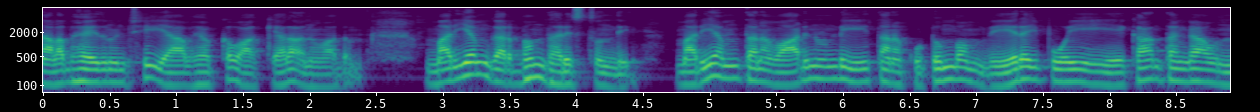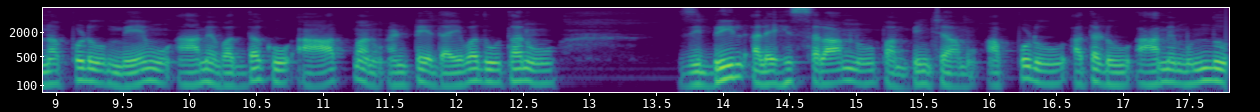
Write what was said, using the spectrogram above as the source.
నలభై ఐదు నుంచి యాభై ఒక్క వాక్యాల అనువాదం. మరియం గర్భం ధరిస్తుంది. మరియం తన వారి నుండి తన కుటుంబం వేరైపోయి ఏకాంతంగా ఉన్నప్పుడు మేము ఆమె వద్దకు ఆత్మను అంటే దైవదూతను జిబ్రీల్ అలెహిస్సలాంను పంపించాము. అప్పుడు అతడు ఆమె ముందు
